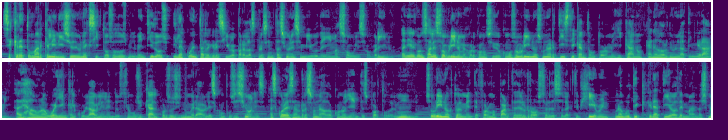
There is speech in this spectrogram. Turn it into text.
Secreto marca el inicio de un exitoso 2022 y la cuenta regresiva para las presentaciones en vivo de Ima Soul y Sobrino. Daniel González Sobrino, mejor conocido como Sobrino, es un artista y cantautor mexicano ganador de un Latin Grammy. Ha dejado una huella incalculable en la industria musical por sus innumerables composiciones, las cuales han resonado con oyentes por todo el mundo. Sobrino actualmente forma parte del roster de Selective Hearing, una boutique creativa de management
